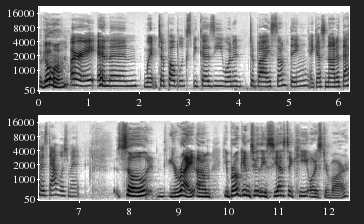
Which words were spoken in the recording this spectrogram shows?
but go on. All right. And then went to Publix because he wanted to buy something. I guess not at that establishment. So you're right. Um, he broke into the Siesta Key Oyster Bar,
